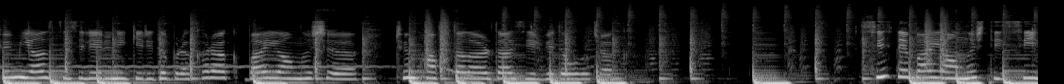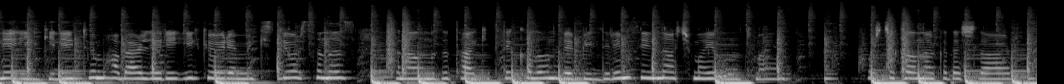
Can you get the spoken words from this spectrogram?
tüm yaz dizilerini geride bırakarak Bay Yanlış e, tüm haftalarda zirvede olacak. Siz de Bay Yanlış dizisiyle ilgili tüm haberleri ilk öğrenmek istiyorsanız kanalımızı takipte kalın ve bildirim zilini açmayı unutmayın. Hoşçakalın arkadaşlar.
